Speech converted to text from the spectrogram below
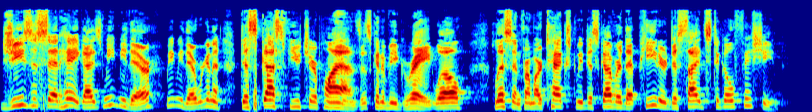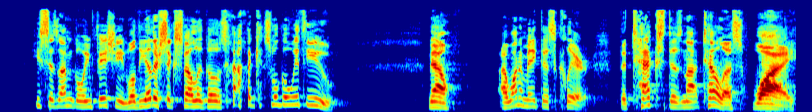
Jesus said, hey guys, meet me there. Meet me there. We're gonna discuss future plans. It's gonna be great. Well, listen, from our text, we discovered that Peter decides to go fishing. He says, I'm going fishing. Well, the other six fellow goes, I guess we'll go with you. Now, I want to make this clear. The text does not tell us why.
